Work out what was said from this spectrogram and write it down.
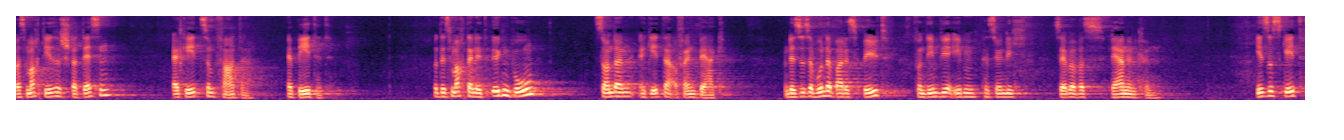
Was macht Jesus stattdessen? Er geht zum Vater. Er betet. Und das macht er nicht irgendwo, sondern er geht da auf einen Berg. Und das ist ein wunderbares Bild, von dem wir eben persönlich selber was lernen können. Jesus geht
